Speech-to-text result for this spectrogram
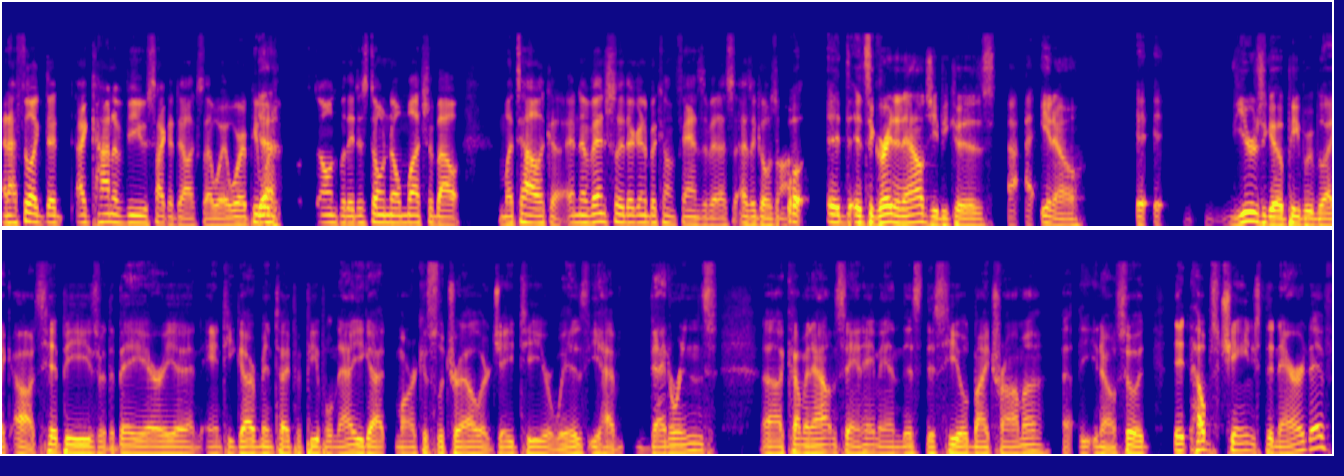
And I feel like that I kind of view psychedelics that way, where people yeah. stones, but they just don't know much about Metallica, and eventually they're going to become fans of it as, as it goes on. Well, it, it's a great analogy because I, you know, it, it, years ago people would be like, "Oh, it's hippies or the Bay Area and anti-government type of people." Now you got Marcus Luttrell or JT or Whiz. You have veterans uh, coming out and saying, "Hey, man, this this healed my trauma." Uh, you know, so it it helps change the narrative.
